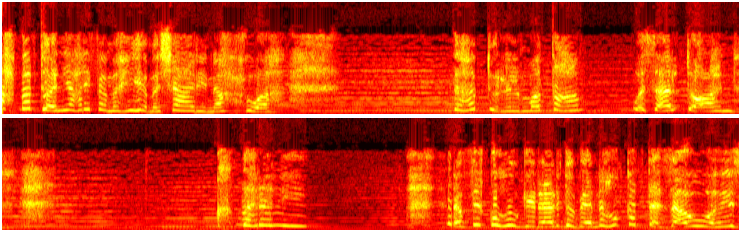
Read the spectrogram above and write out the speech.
أحببت أن يعرف ما هي مشاعري نحوه. ذهبت للمطعم وسألت عنه. أخبرني رفيقه جيراردو بأنه قد تزوج.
